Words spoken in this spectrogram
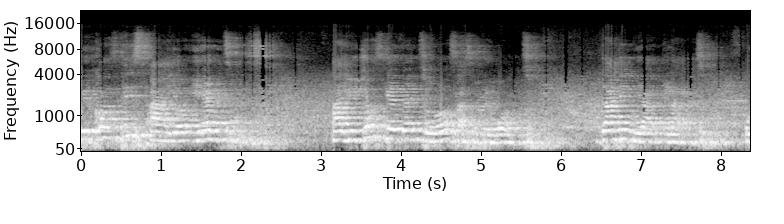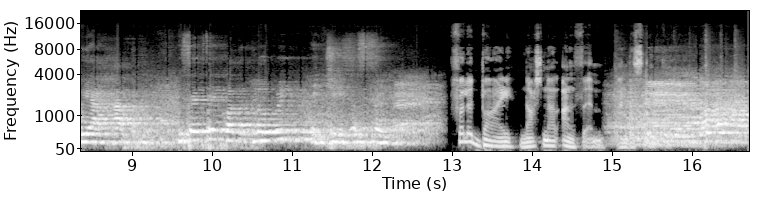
Because these are your inheritance. And you just gave them to us as a reward. Daddy, we are glad. We are happy. We say, take all the glory in Jesus' name. Followed by national anthem and the state.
